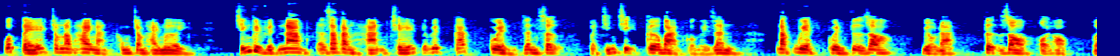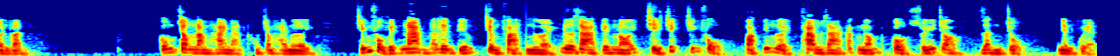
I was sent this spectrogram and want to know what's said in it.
Quốc tế trong năm 2020, chính quyền Việt Nam đã gia tăng hạn chế đối với các quyền dân sự và chính trị cơ bản của người dân, đặc biệt quyền tự do, biểu đạt, tự do hội họp, vân vân. Cũng trong năm 2020, chính phủ Việt Nam đã lên tiếng trừng phạt người đưa ra tiếng nói chỉ trích chính phủ hoặc những người tham gia các nhóm cổ suý cho dân chủ, nhân quyền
